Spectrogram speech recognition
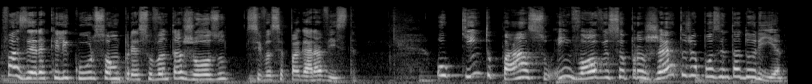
fazer aquele curso a um preço vantajoso se você pagar à vista. O quinto passo envolve o seu projeto de aposentadoria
